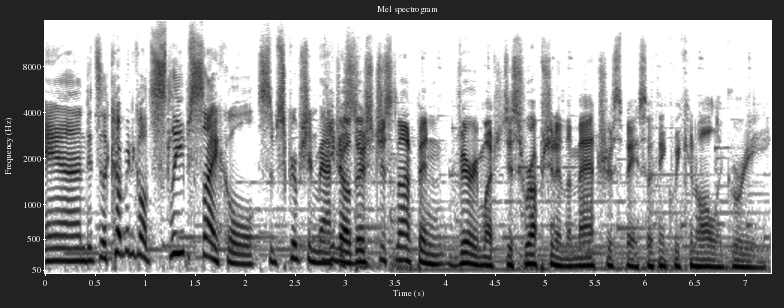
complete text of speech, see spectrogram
and it's a company called sleep cycle subscription mattress You know, there's just not been very much disruption in the mattress space. I think we can all agree.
